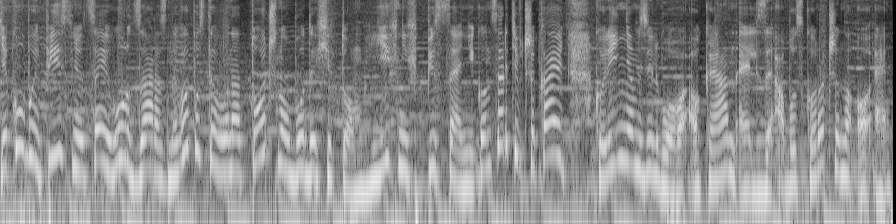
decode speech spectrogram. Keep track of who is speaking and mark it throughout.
Speaker 1: Яку би пісню цей гурт зараз не випустив, вона точно буде хітом. Їхніх пісень і концертів чекають корінням зі Львова, Океан Ельзи або скорочено ОЕ.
